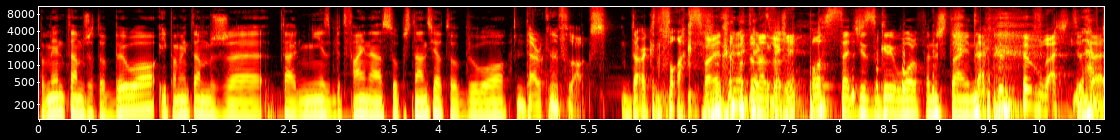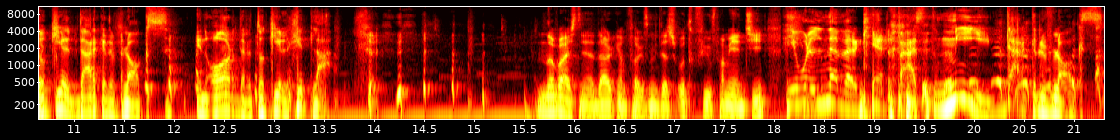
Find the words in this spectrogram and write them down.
Pamiętam, że to było i pamiętam, że ta niezbyt fajna substancja to było... Dark and Flux. Dark and Flux. Pamiętam, bo to nazwanie... postać z gry Wolfenstein. tak, właśnie You have tak. to kill Dark and Flux in order to kill Hitler. No właśnie, Dark Fox mi też utkwił w pamięci. You will never get past me, Dark Fox.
